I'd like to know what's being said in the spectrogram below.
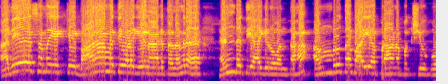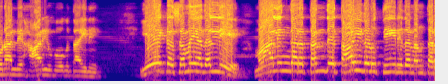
ಅದೇ ಸಮಯಕ್ಕೆ ಬಾರಾಮತಿ ಒಳಗೆ ಏನಾಗುತ್ತದಂದ್ರ ಹೆಂಡತಿಯಾಗಿರುವಂತಹ ಅಮೃತಬಾಯಿಯ ಪ್ರಾಣ ಪಕ್ಷಿಯು ಕೂಡ ಅಲ್ಲಿ ಹಾರಿ ಹೋಗುತ್ತಾ ಇದೆ. ಏಕ ಸಮಯದಲ್ಲಿ ಮಾಲಿಂಗರ ತಂದೆ ತಾಯಿಗಳು ತೀರಿದ ನಂತರ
